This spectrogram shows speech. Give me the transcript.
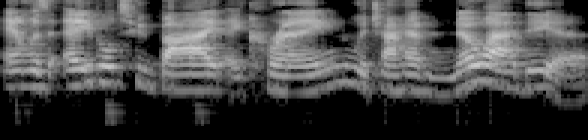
and was able to buy a crane, which I have no idea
